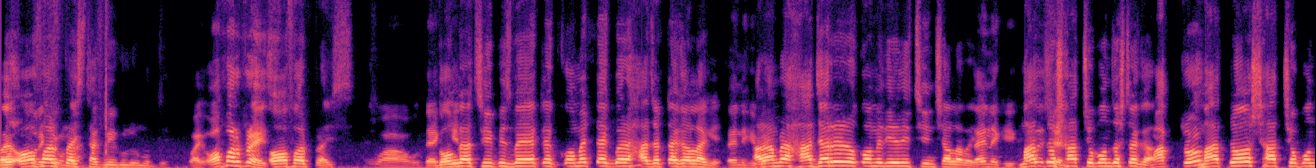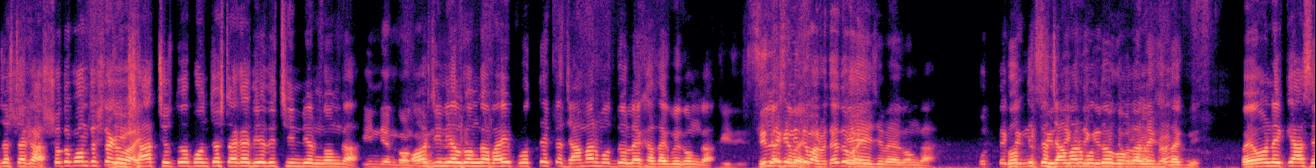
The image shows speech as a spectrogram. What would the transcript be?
ভাই অফার প্রাইস থাকবে এগুলোর মধ্যে। ভাই offer price offer price Ganga three piece ভাই একটা কমেরটা একবার হাজার টাকা লাগে। আর আমরা হাজারেরও কমে দিয়ে দিচ্ছি ইনশাল্লাহ ভাই। মাত্র সাতশো পঞ্চাশ টাকা। মাত্র? মাত্র সাতশো পঞ্চাশ টাকা। 750 টাকা সাতশো পঞ্চাশ টাকা দিয়ে দিচ্ছি Indian Ganga. Indian Ganga original Ganga ভাই প্রত্যেকটা জামার মধ্যেও লেখা থাকবে গঙ্গা। এই যে ভাই গঙ্গা। প্রত্যেকটা জামার মধ্যেও গঙ্গা লেখা থাকবে। ভাই অনেকে আছে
